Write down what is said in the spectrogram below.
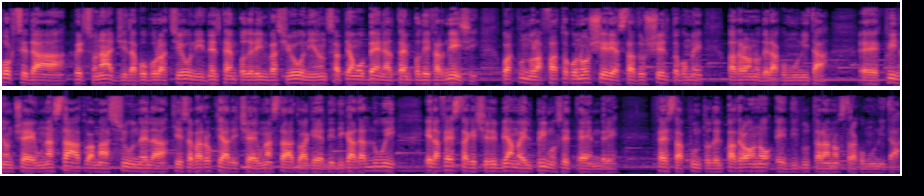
forse da personaggi, da popolazioni nel tempo delle invasioni, non sappiamo bene al tempo dei Farnesi, qualcuno l'ha fatto conoscere e è stato scelto come patrono della comunità. Eh, qui non c'è una statua, ma su nella chiesa parrocchiale c'è una statua che è dedicata a lui e la festa che celebriamo è il primo settembre, festa appunto del patrono e di tutta la nostra comunità.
